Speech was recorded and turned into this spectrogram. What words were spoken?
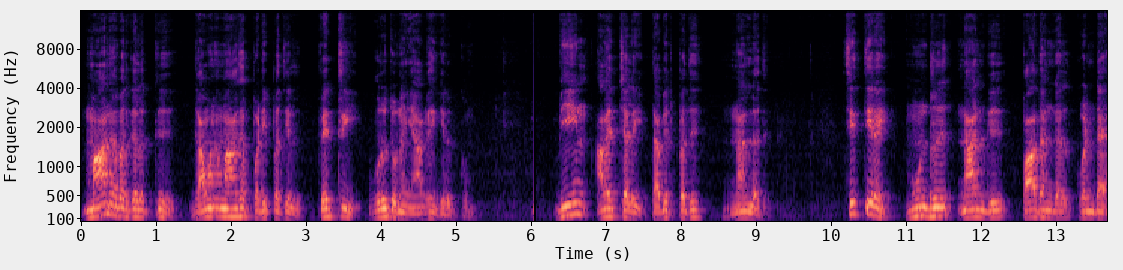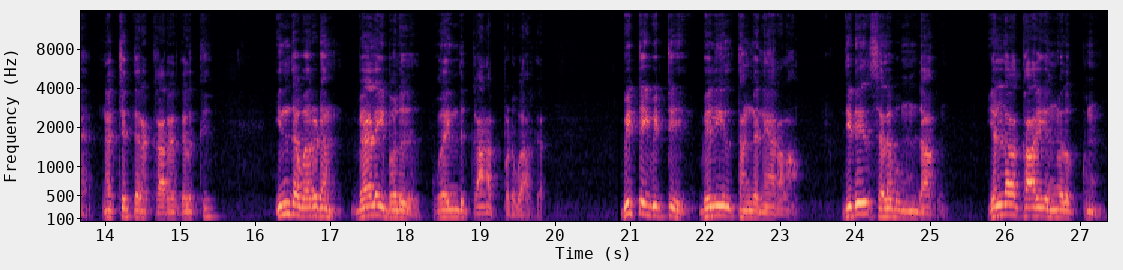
மாணவர்களுக்கு கவனமாக படிப்பதில் வெற்றி உறுதுணையாக இருக்கும். வீண் அலைச்சலை தவிர்ப்பது நல்லது. சித்திரை மூன்று நான்கு பாதங்கள் கொண்ட நட்சத்திரக்காரர்களுக்கு இந்த வருடம் வேலை பலு குறைந்து காணப்படுவார்கள். வீட்டை விட்டு வெளியில் தங்க நேரலாம். திடீர் செலவு உண்டாகும். எல்லா காரியங்களுக்கும்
